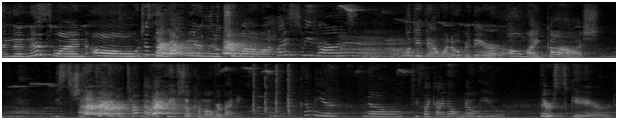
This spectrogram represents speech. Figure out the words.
And then this one, oh, just a long-eared little Chihuahua. Hi, sweethearts. Look at that one over there. Oh my gosh. She's sticking her tongue out. Let's see if she'll come over by me. Come here. No. She's like, I don't know you. They're scared.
